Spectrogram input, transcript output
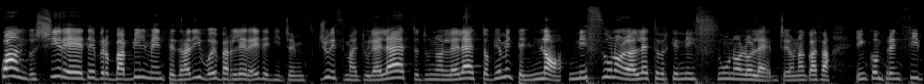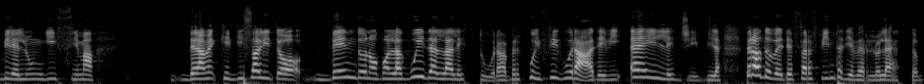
Quando uscirete probabilmente tra di voi parlerete di James Joyce, ma tu l'hai letto, tu non l'hai letto? Ovviamente no, nessuno l'ha letto perché nessuno lo legge, è una cosa incomprensibile, lunghissima, che di solito vendono con la guida alla lettura, per cui figuratevi, è illeggibile, però dovete far finta di averlo letto.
